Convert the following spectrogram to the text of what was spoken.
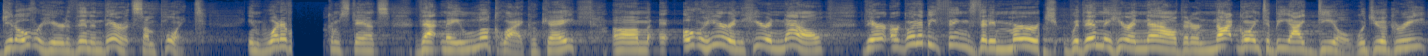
get over here to then and there at some point in whatever circumstance that may look like, okay? Um, over here and here and now, there are going to be things that emerge within the here and now that are not going to be ideal. Would you agree?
